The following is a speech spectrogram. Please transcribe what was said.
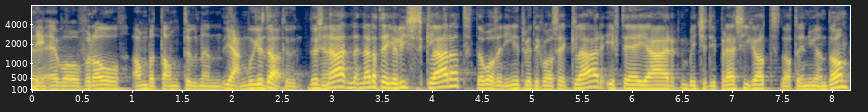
Nee. hij wou vooral ambetant doen en dus, moeilijk dat. doen. dus na, nadat hij Ulysses klaar had, dat was in 21 was hij klaar, heeft hij een jaar een beetje depressie gehad, dat hij nu en dan.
